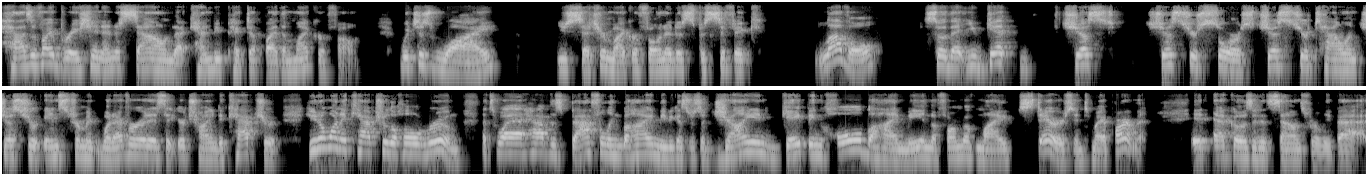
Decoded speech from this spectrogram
has a vibration and a sound that can be picked up by the microphone which is why you set your microphone at a specific level so that you get just just your source just your talent just your instrument whatever it is that you're trying to capture you don't want to capture the whole room that's why i have this baffling behind me because there's a giant gaping hole behind me in the form of my stairs into my apartment it echoes and it sounds really bad.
